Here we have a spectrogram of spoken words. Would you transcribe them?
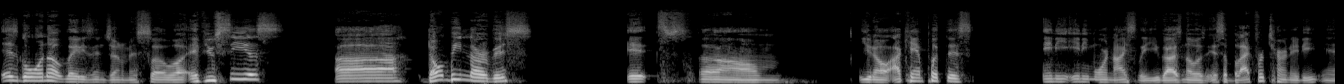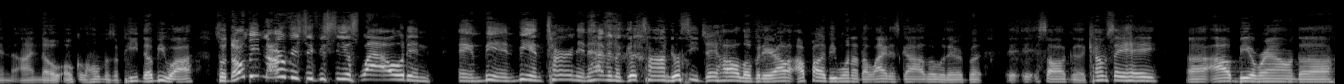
It's going up, ladies and gentlemen. So uh, if you see us, uh, don't be nervous. it's um, you know, I can't put this any any more nicely. You guys know it's, a black fraternity, and I know Oklahoma's a PWI. So don't be nervous if you see us loud and and being being turned and having a good time. You'll see Jay Hall over there. I'll, I'll probably be one of the lightest guys over there, but it, it's all good. Come say hey. Uh, I'll be around. Uh,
